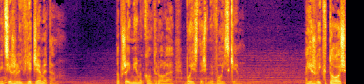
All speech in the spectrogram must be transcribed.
Więc jeżeli wjedziemy tam, to przejmiemy kontrolę, bo jesteśmy wojskiem. A jeżeli ktoś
